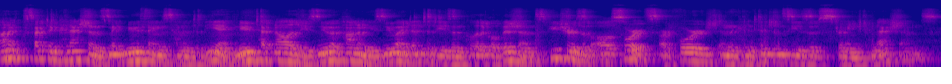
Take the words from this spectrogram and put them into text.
unexpected connections make new things come into being, new technologies, new economies, new identities, and political visions. Futures of all sorts are forged in the contingencies of strange connections.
